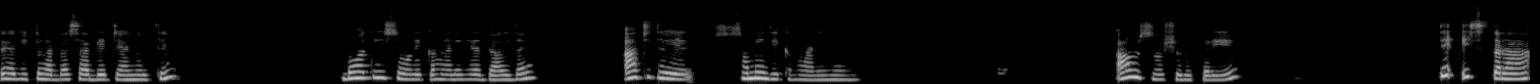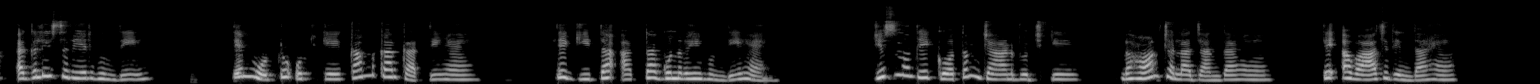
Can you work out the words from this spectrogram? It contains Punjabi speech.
ਹੈ ਜੀ ਤੁਹਾਡਾ ਸਾਡੇ ਚੈਨਲ ਤੇ ਬਹੁਤ ਹੀ ਸੋਹਣੀ ਕਹਾਣੀ ਹੈ ਦਲਦਲ ਅੱਜ ਦੇ ਸਮੇਂ ਦੀ ਕਹਾਣੀ ਹੈ। ਆਓ ਇਸ ਨੂੰ ਸ਼ੁਰੂ ਕਰੀਏ। ਤੇ ਇਸ ਤਰ੍ਹਾਂ ਅਗਲੀ ਸਵੇਰ ਹੁੰਦੀ ਤੇ ਮੋਟੂ ਉੱਠ ਕੇ ਕੰਮ ਕਰ ਕਰਦੀ ਹੈ ਤੇ ਗੀਤਾ ਆਟਾ ਗੁੰਨ ਰਹੀ ਹੁੰਦੀ ਹੈ। ਜਿਸ ਨੂੰ ਦੇ ਗੌਤਮ ਜਾਣ ਬੁੱਝ ਕੇ ਨਹਾਉਣ ਚਲਾ ਜਾਂਦਾ ਹੈ। ਤੇ ਆਵਾਜ਼ ਦਿੰਦਾ ਹੈ,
